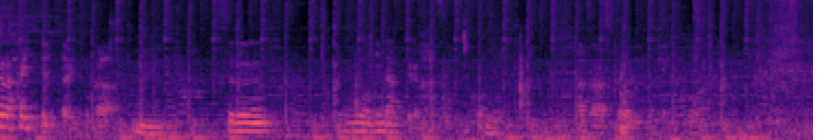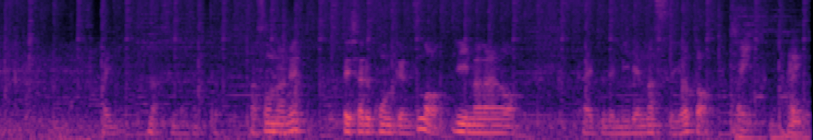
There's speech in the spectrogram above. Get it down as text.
から入っていったりとかするようになってるはず、このアザーストーリーの原稿は。はい、まあ、すみません。まあ、そんなね、スペシャルコンテンツも D マガのサイトで見れますよと。はい、はい、す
